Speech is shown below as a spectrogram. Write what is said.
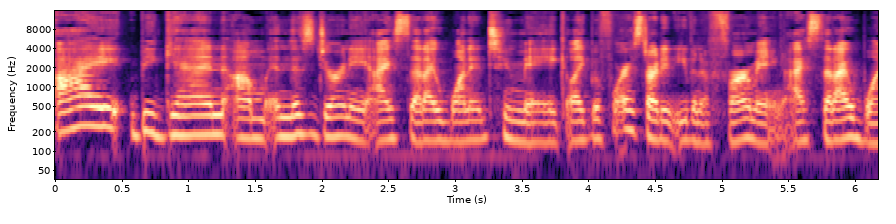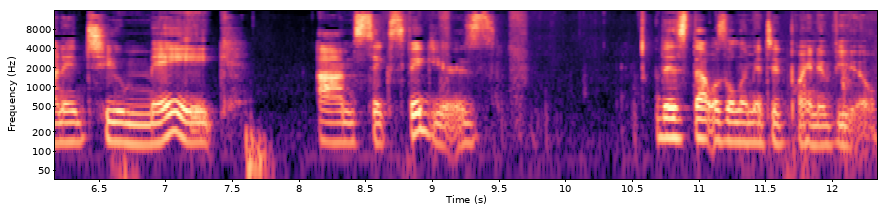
I began um, in this journey. I said I wanted to make, like before I started even affirming, I said I wanted to make um, six figures. This that was a limited point of view,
